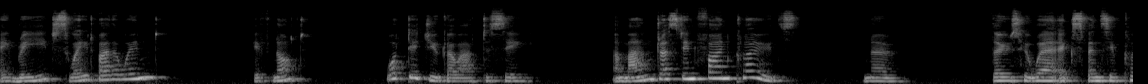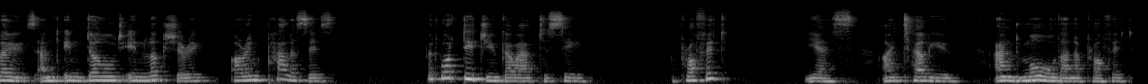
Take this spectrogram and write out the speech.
A reed swayed by the wind? If not, what did you go out to see? A man dressed in fine clothes? No, those who wear expensive clothes and indulge in luxury are in palaces. But what did you go out to see? A prophet? Yes, I tell you, and more than a prophet.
